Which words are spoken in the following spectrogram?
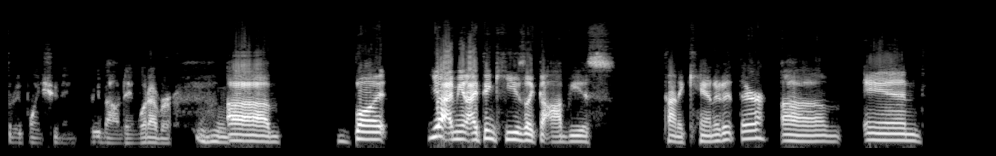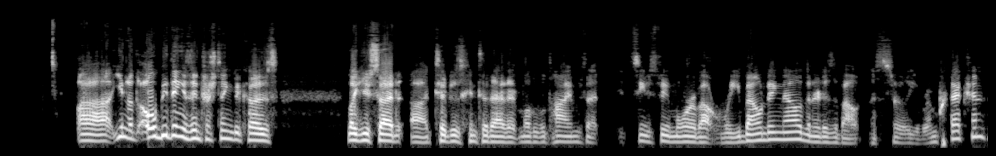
three point shooting, rebounding, whatever. Mhm. Um, but yeah, I mean, I think he's like the obvious kind of candidate there. Um, and uh, you know, the Obi thing is interesting because, like you said, uh, Thibs has hinted at it multiple times that it seems to be more about rebounding now than it is about necessarily rim protection.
